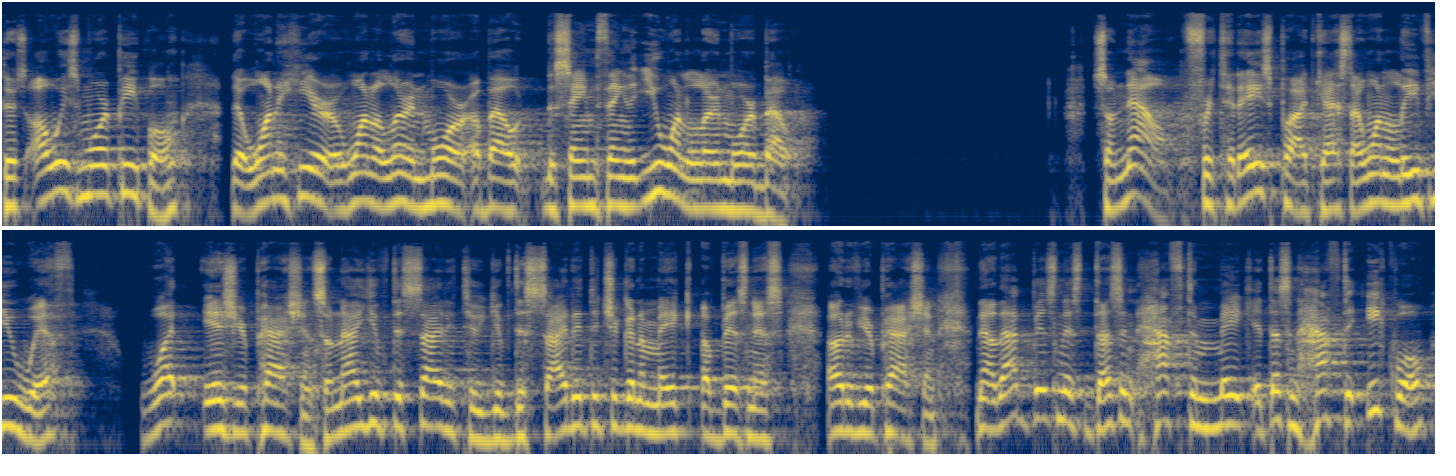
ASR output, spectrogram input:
There's always more people that want to hear or want to learn more about the same thing that you want to learn more about. So now, for today's podcast, I want to leave you with what is your passion? So now you've decided to, you've decided that you're going to make a business out of your passion. Now that business doesn't have to make, it doesn't have to equal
